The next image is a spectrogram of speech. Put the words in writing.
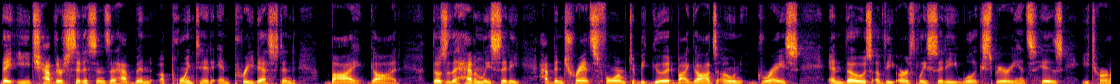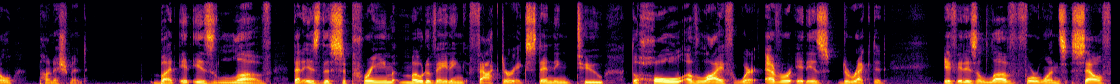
They each have their citizens that have been appointed and predestined by God. Those of the heavenly city have been transformed to be good by God's own grace, and those of the earthly city will experience His eternal punishment. But it is love that is the supreme motivating factor extending to the whole of life wherever it is directed. If it is a love for one's self,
